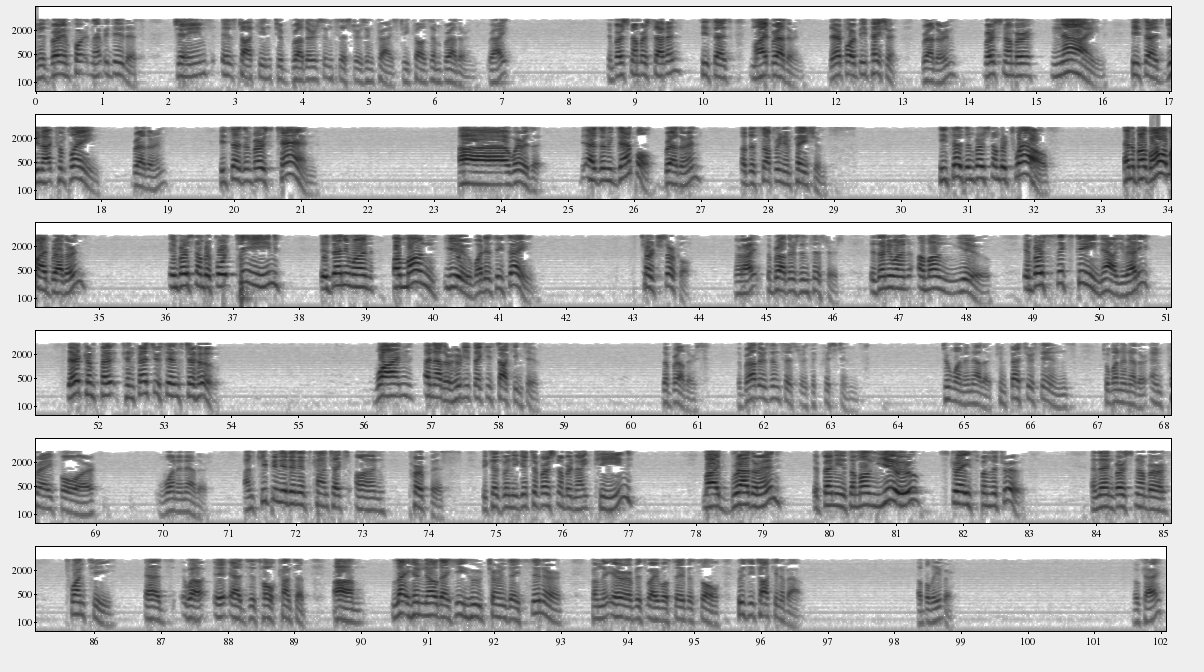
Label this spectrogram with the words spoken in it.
And it's very important that we do this. James is talking to brothers and sisters in Christ. He calls them brethren, right? In verse number 7, he says, My brethren, therefore be patient, brethren. Verse number 9, he says, Do not complain, brethren. He says in verse 10, uh, where is it? As an example, brethren, of the suffering and patience. He says in verse number 12, and above all, my brethren, in verse number 14, is anyone among you? What is he saying? Church circle. All right? The brothers and sisters. Is anyone among you? In verse 16, now, you ready? There, confess your sins to who? One another. Who do you think he's talking to? The brothers. The brothers and sisters, the Christians. To one another. Confess your sins to one another and pray for one another. I'm keeping it in its context on purpose because when you get to verse number 19, my brethren, if any is among you, strays from the truth. And then verse number 20 adds, well, it adds this whole concept. Um, let him know that he who turns a sinner from the error of his way will save his soul. Who's he talking about? a believer. Okay?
